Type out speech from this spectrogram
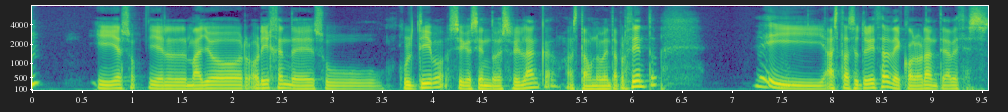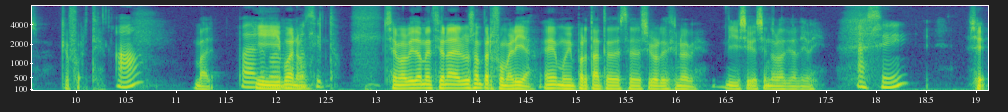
y eso, y el mayor origen de su cultivo sigue siendo Sri Lanka, hasta un 90%. Y hasta se utiliza de colorante a veces. Qué fuerte. Ah. Vale. y bueno, se me olvidó mencionar el uso en perfumería, ¿eh? muy importante desde el siglo XIX y sigue siendo a día de hoy. ¿Ah, sí? Sí.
